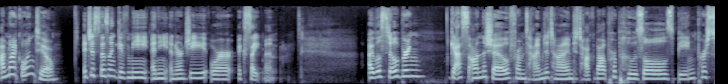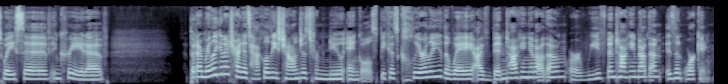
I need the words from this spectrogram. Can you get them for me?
I'm not going to. It just doesn't give me any energy or excitement. I will still bring guests on the show from time to time to talk about proposals, being persuasive and creative. But I'm really going to try to tackle these challenges from new angles because clearly the way I've been talking about them or we've been talking about them isn't working,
